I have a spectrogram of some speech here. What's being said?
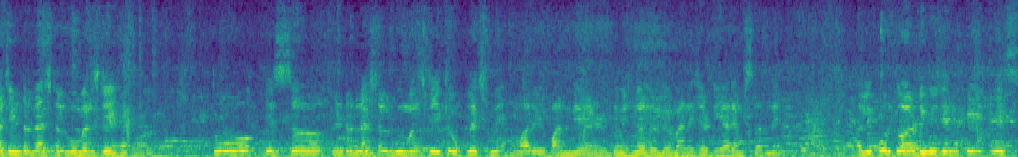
আজ ইন্টারন্যাশনাল উমেন্স ডে হ্যাঁ। तो इस इंटरनेशनल वुमेंस डे के उपलक्ष्य में हमारे माननीय divisional railway manager DRM sir ने अलीपुर द्वार डिवीज़न के इस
